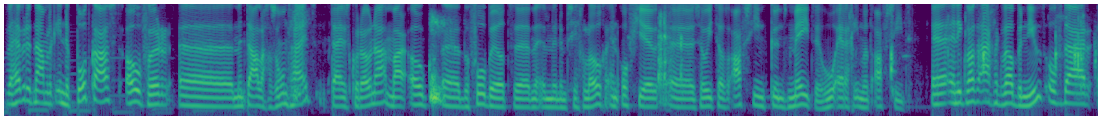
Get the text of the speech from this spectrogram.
We hebben het namelijk in de podcast over eh, mentale gezondheid tijdens corona. Maar ook eh, bijvoorbeeld eh, met, met een psycholoog. En of je zoiets als afzien kunt meten. Hoe erg iemand afziet. En ik was eigenlijk wel benieuwd of daar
